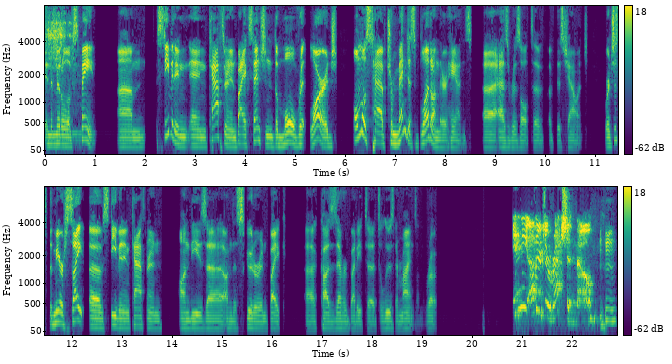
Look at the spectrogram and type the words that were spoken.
in the middle of Spain. Um, Stephen and, and Catherine, and by extension, the mole writ large, almost have tremendous blood on their hands uh, as a result of, of this challenge. Where just the mere sight of Stephen and Catherine on these uh, on the scooter and bike uh, causes everybody to to lose their minds on the road. In the other direction though, Mhm.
